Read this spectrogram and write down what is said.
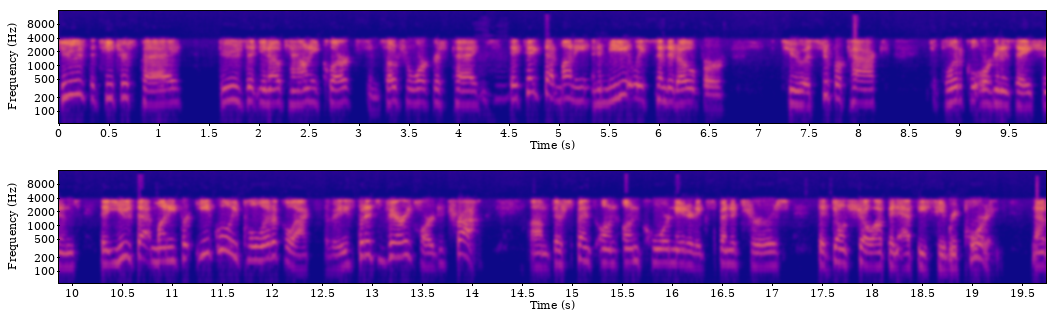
dues that teachers pay, dues that, you know, county clerks and social workers pay. Mm-hmm. They take that money and immediately send it over to a super PAC to political organizations that use that money for equally political activities, but it's very hard to track. Um, they're spent on uncoordinated expenditures that don't show up in FEC reporting. Now,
